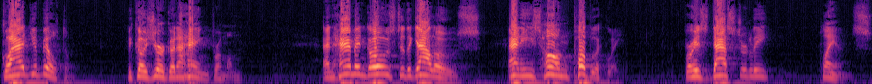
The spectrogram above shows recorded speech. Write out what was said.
glad you built them because you're going to hang from them. And Haman goes to the gallows and he's hung publicly for his dastardly plans.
